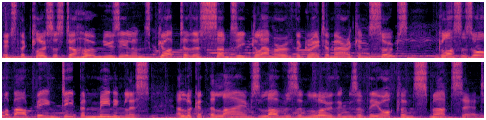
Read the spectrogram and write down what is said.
It's the closest to home New Zealand's got to the sudsy glamour of the great American soaps. Gloss is all about being deep and meaningless. A look at the lives, loves and loathings of the Auckland smart set.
